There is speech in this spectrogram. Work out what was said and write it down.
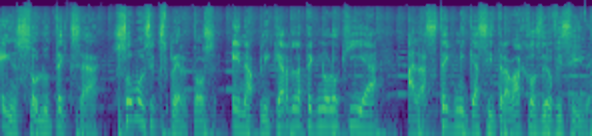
En Solutexa somos expertos en aplicar la tecnología a las técnicas y trabajos de oficina.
